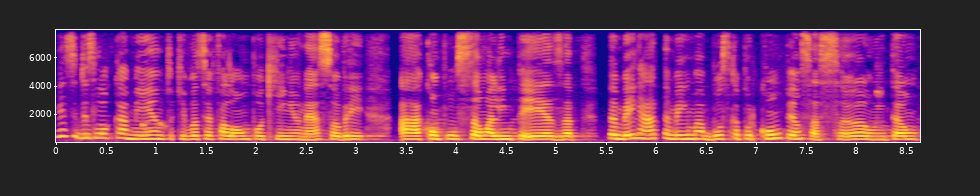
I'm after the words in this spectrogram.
Esse deslocamento que você falou um pouquinho, né, sobre a compulsão à limpeza, também há também uma busca por compensação, então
